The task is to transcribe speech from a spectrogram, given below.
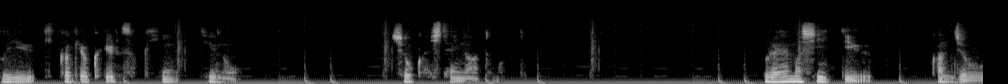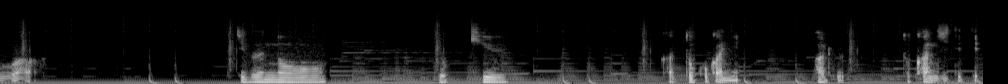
そういうきっかけをくれる作品っていうのを紹介したいなと思って。羨ましいっていう感情は自分の欲求がどこかにあると感じてて、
